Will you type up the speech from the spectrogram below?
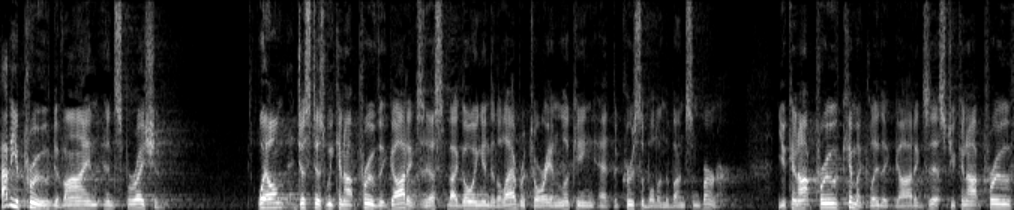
How do you prove divine inspiration? Well, just as we cannot prove that God exists by going into the laboratory and looking at the crucible and the Bunsen burner. You cannot prove chemically that God exists. You cannot prove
